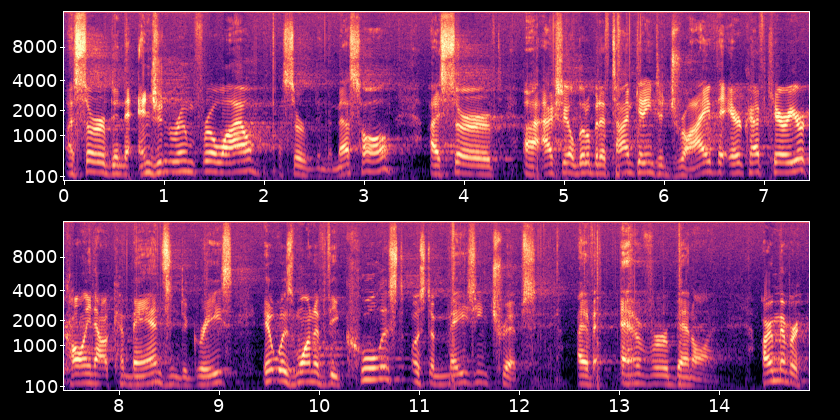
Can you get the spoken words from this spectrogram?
I served in the engine room for a while. I served in the mess hall. I served uh, actually a little bit of time getting to drive the aircraft carrier, calling out commands and degrees. It was one of the coolest, most amazing trips I have ever been on. I remember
